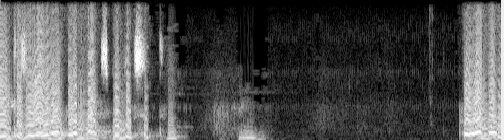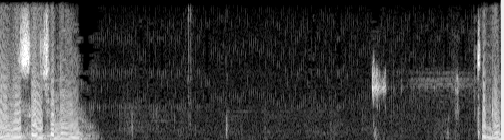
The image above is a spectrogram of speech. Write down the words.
ए की जगह यहाँ पे मैक्स भी लिख सकते हैं। प्रोग्राम अभी भी सही चलेगा ठीक है?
